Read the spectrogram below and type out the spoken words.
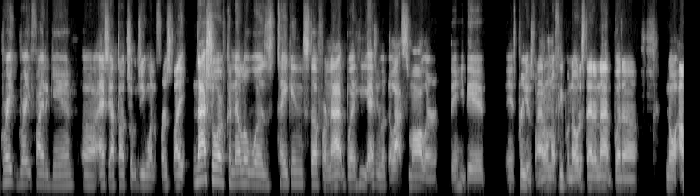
Great, great fight again. Uh, actually, I thought Triple G won the first fight. Not sure if Canelo was taking stuff or not, but he actually looked a lot smaller than he did in his previous fight. I don't know if people noticed that or not, but uh, no, I'm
